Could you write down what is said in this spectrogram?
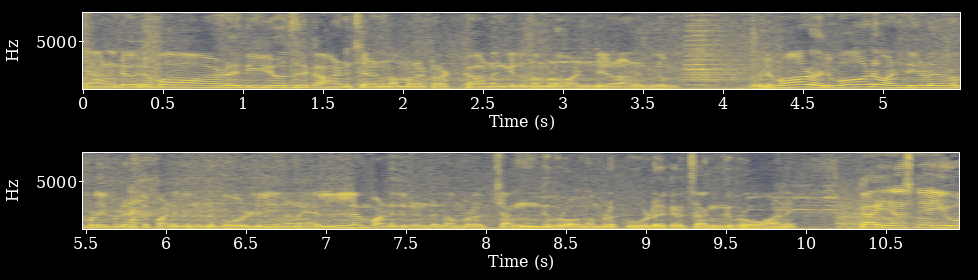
ഞാൻ എന്റെ ഒരുപാട് വീഡിയോസിൽ കാണിച്ചാണ് നമ്മുടെ ട്രക്കാണെങ്കിലും നമ്മുടെ വണ്ടികളാണെങ്കിലും ഒരുപാട് ഒരുപാട് വണ്ടികൾ നമ്മൾ ഇവിടെ ഇട്ട് പണിതിട്ടുണ്ട്. ഗോൾഡ് വിങ് എല്ലാം പണിതിട്ടുണ്ട്. നമ്മുടെ ചങ്ക് ബ്രോ നമ്മുടെ കൂടെയൊക്കെ ചങ്ക് ബ്രോ ആണ്. കഴിഞ്ഞ ദിവസം ഞാൻ യു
